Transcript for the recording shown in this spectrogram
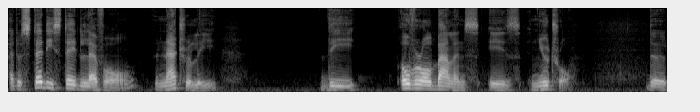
at a steady state level, naturally, the overall balance is neutral. The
